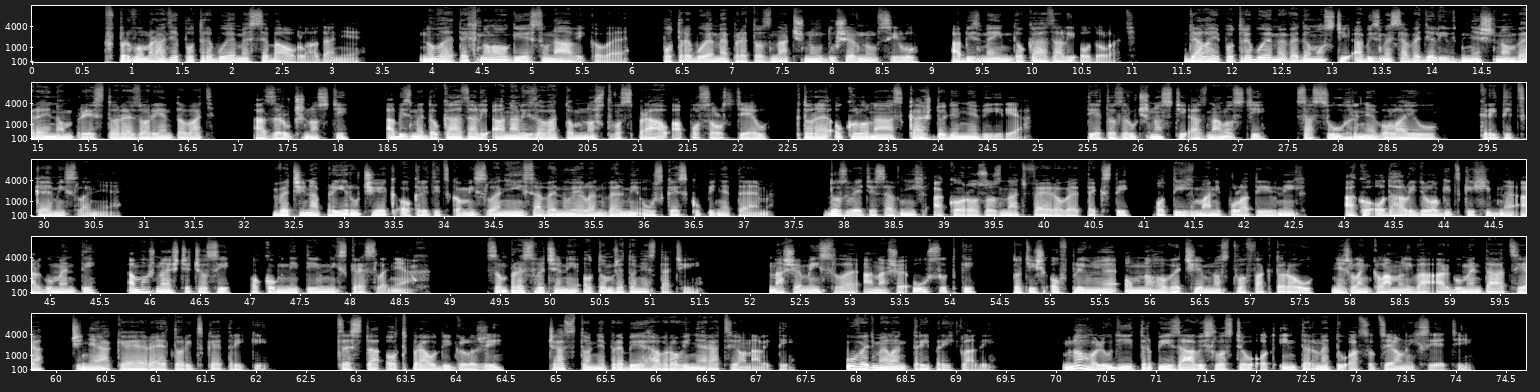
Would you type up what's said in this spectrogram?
V prvom rade potrebujeme sebaovládanie. Nové technológie sú návykové. Potrebujeme preto značnú duševnú silu, aby sme im dokázali odolať. Ďalej potrebujeme vedomosti, aby sme sa vedeli v dnešnom verejnom priestore zorientovať a zručnosti, aby sme dokázali analyzovať to množstvo správ a posolstiev, ktoré okolo nás každodenne víria. Tieto zručnosti a znalosti sa súhrne volajú kritické myslenie. Väčšina príručiek o kritickom myslení sa venuje len veľmi úzkej skupine tém. Dozviete sa v nich, ako rozoznať férové texty od tých manipulatívnych, ako odhaliť logicky chybné argumenty a možno ešte čosi o kognitívnych skresleniach. Som presvedčený o tom, že to nestačí. Naše mysle a naše úsudky totiž ovplyvňuje o mnoho väčšie množstvo faktorov, než len klamlivá argumentácia či nejaké rétorické triky. Cesta od pravdy k lži často neprebieha v rovine racionality. Uveďme len tri príklady. Mnoho ľudí trpí závislosťou od internetu a sociálnych sietí.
